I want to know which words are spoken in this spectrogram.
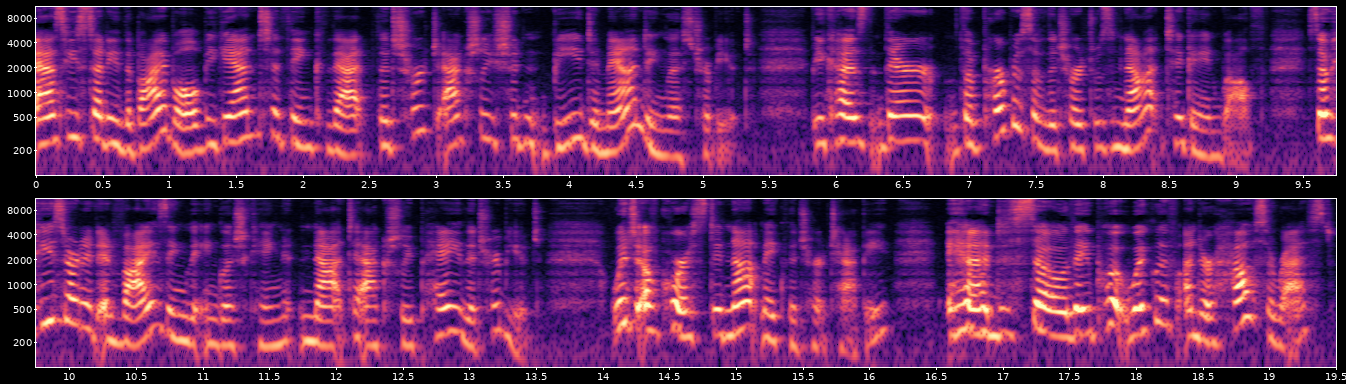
as he studied the Bible, began to think that the church actually shouldn't be demanding this tribute because the purpose of the church was not to gain wealth. So he started advising the English king not to actually pay the tribute, which of course did not make the church happy. And so they put Wycliffe under house arrest.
